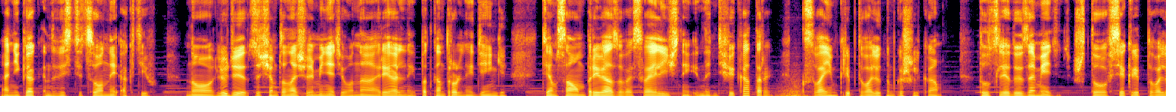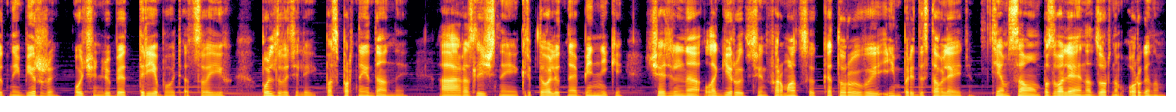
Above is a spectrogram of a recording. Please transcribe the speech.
а не как инвестиционный актив. Но люди зачем-то начали менять его на реальные подконтрольные деньги, тем самым привязывая свои личные идентификаторы к своим криптовалютным кошелькам. Тут следует заметить, что все криптовалютные биржи очень любят требовать от своих пользователей паспортные данные, а различные криптовалютные обменники тщательно логируют всю информацию, которую вы им предоставляете, тем самым позволяя надзорным органам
